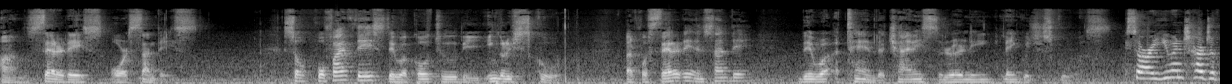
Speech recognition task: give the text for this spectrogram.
on Saturdays or Sundays. So for five days they will go to the English school, but for Saturday and Sunday they will attend the Chinese learning language schools. So, are you in charge of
